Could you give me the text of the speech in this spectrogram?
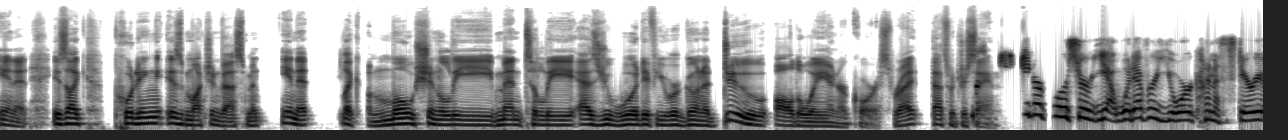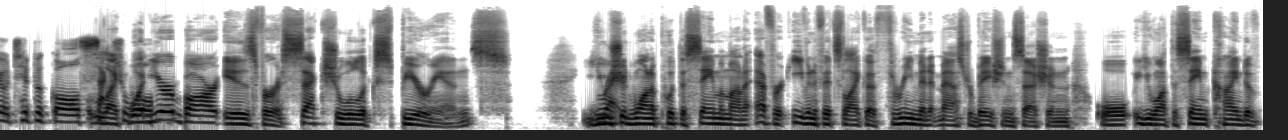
in it is like putting as much investment in it like emotionally, mentally, as you would if you were going to do all the way intercourse, right? That's what you're saying. Intercourse or, yeah, whatever your kind of stereotypical sexual. Like what your bar is for a sexual experience, you right. should want to put the same amount of effort, even if it's like a three minute masturbation session, or you want the same kind of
